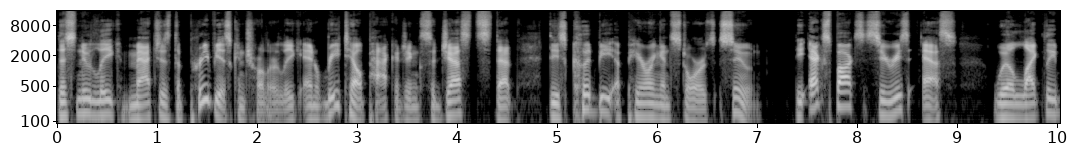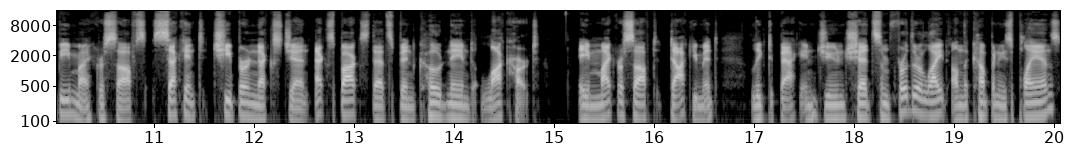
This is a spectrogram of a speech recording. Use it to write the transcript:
This new leak matches the previous controller leak, and retail packaging suggests that these could be appearing in stores soon. The Xbox Series S will likely be Microsoft's second cheaper next gen Xbox that's been codenamed Lockhart. A Microsoft document leaked back in June shed some further light on the company's plans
